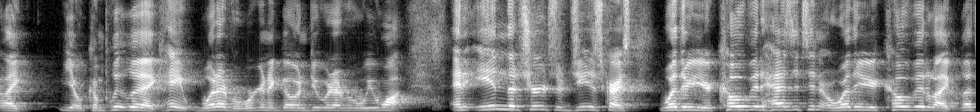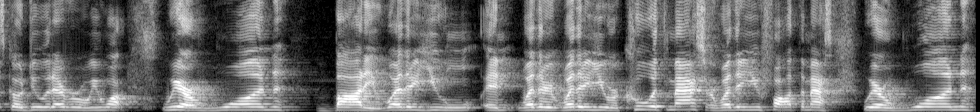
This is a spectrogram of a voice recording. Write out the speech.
like you know, completely like, hey, whatever, we're going to go and do whatever we want. And in the church of Jesus Christ, whether you're COVID hesitant or whether you're COVID like, let's go do whatever we want, we are one body. Whether you and whether whether you were cool with mass or whether you fought the mass, we are one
